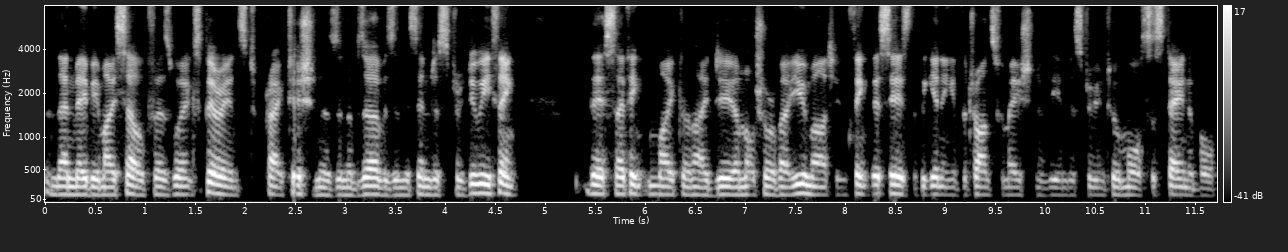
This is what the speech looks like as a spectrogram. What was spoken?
and then maybe myself, as we're experienced practitioners and observers in this industry, do we think this? I think Michael and I do. I'm not sure about you, Martin. Think this is the beginning of the transformation of the industry into a more sustainable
